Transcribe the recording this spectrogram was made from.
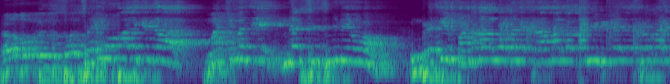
ఆ, స్వయం ఉపాధి కింద మంచి మంచి ఇండస్ట్రీస్ని మేము ప్రతి మండలాల్లో కానీ గ్రామాల్లో కానీ విలేజెస్ కానీ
